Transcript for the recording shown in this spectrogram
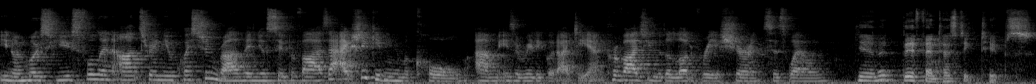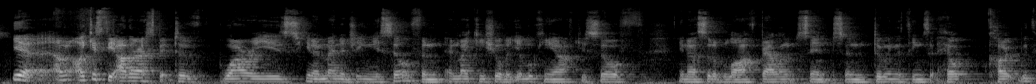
you know most useful in answering your question rather than your supervisor, actually giving them a call um, is a really good idea and provides you with a lot of reassurance as well. Yeah, they're, they're fantastic tips. Yeah, I, mean, I guess the other aspect of worry is, you know, managing yourself and, and making sure that you're looking after yourself, you know, sort of life balance sense and doing the things that help cope with,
